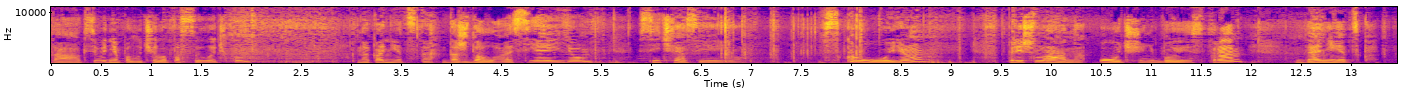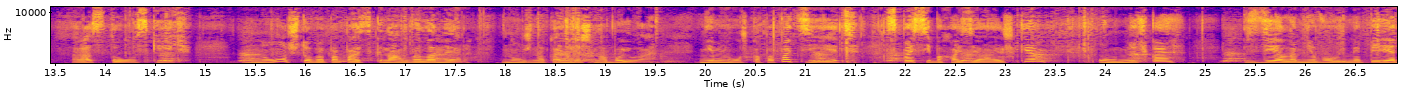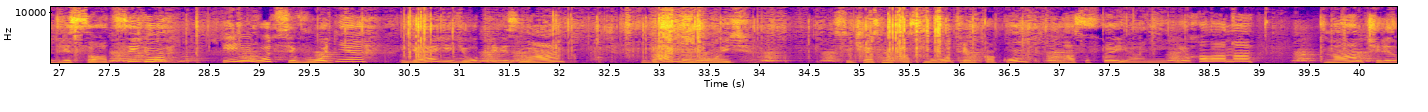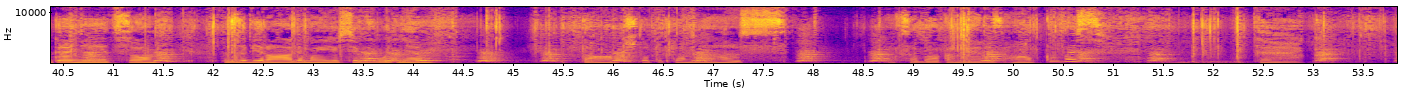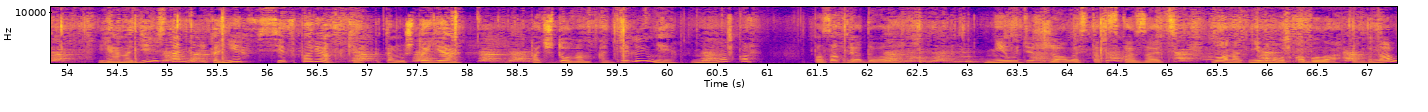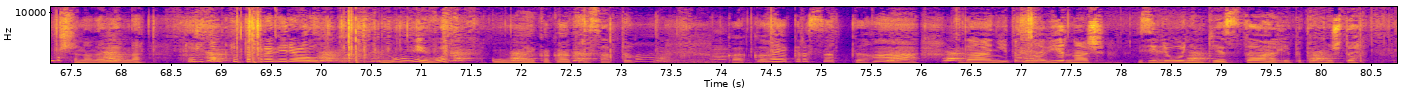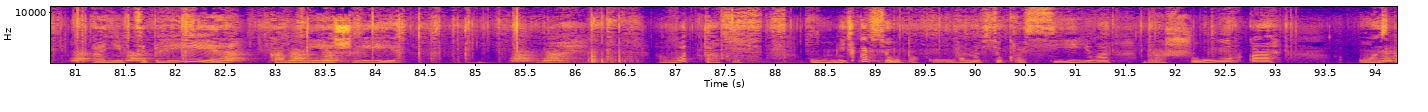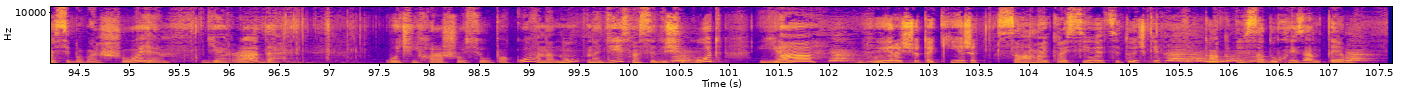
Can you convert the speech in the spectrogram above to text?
Так, сегодня получила посылочку. Наконец-то дождалась я ее. Сейчас я ее вскрою. Пришла она очень быстро. Донецк, Ростовский. Ну, чтобы попасть к нам в ЛНР, нужно, конечно, было немножко попотеть. Спасибо хозяюшке. Умничка. Сделала мне вовремя переадресацию. И вот сегодня я ее привезла домой. Сейчас мы посмотрим, в каком она состоянии. Ехала она к нам через границу. Забирали мы ее сегодня. Так, что тут у нас? Так, собака моя разгавкалась. Так. Я надеюсь, там будут они все в порядке. Потому что я почтовом отделении немножко позаглядывала. Не удержалась, так сказать. Ну, она немножко была как бы нарушена, наверное. Тоже там кто-то проверял. Ну и вот, ой, какая красота. Какая красота. Да они там, наверное, аж зелененькие стали, потому что они в тепле ко мне шли. Ой. Вот так вот. Умничка, все упаковано, все красиво. Брошюрка. Ой, спасибо большое. Я рада. Очень хорошо все упаковано. Ну, надеюсь, на следующий год я выращу такие же самые красивые цветочки, как и в саду хризантем.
